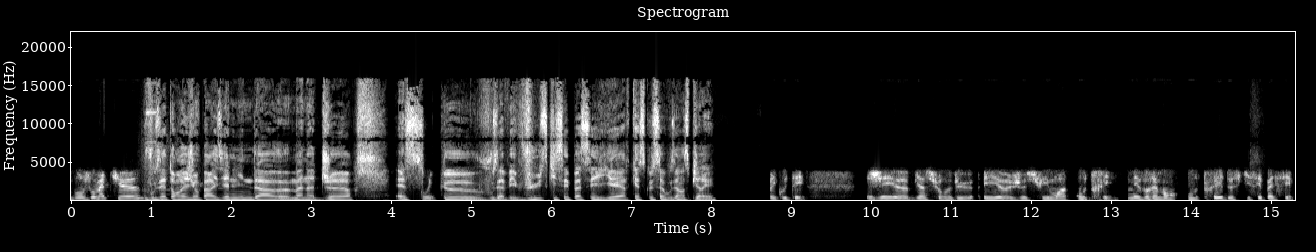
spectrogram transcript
Bonjour Mathieu. Vous êtes en région parisienne, Linda, euh, manager. Est-ce Oui. que vous avez vu ce qui s'est passé hier? Qu'est-ce que ça vous a inspiré? Écoutez, j'ai euh, bien sûr vu et euh, je suis moi outrée, mais vraiment outrée de ce qui s'est passé.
